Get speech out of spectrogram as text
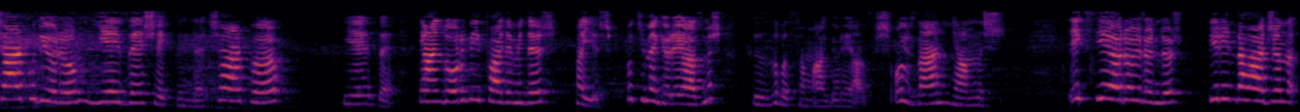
Çarpı diyorum YZ şeklinde. Çarpı YZ. Yani doğru bir ifade midir? Hayır. Bu kime göre yazmış? Hızlı basamağa göre yazmış. O yüzden yanlış. X, Y ara üründür. Birinde, harcan,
